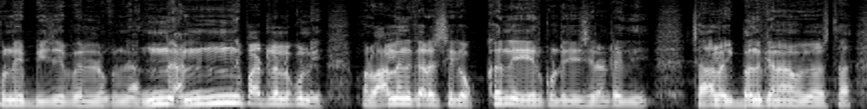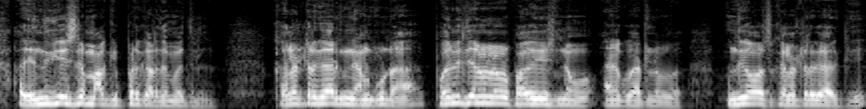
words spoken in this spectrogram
కొన్ని బీజేపీ కొన్ని అన్ని అన్ని పార్టీలలో కొన్ని. మరి వాళ్ళని కరెక్ట్గా ఒక్కరిని ఏరుకుంటూ చేశారంటే ఇది చాలా ఇబ్బందికరమైన వ్యవస్థ. అది ఎందుకు చేసినా మాకు ఇప్పటికీ అర్థమవుతలేదు కలెక్టర్ గారికి నేను అనుకున్నా పోయిన జన్మలో పగ చేసినాము ఆయనకు అట్లా ఉంది కావచ్చు కలెక్టర్ గారికి.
